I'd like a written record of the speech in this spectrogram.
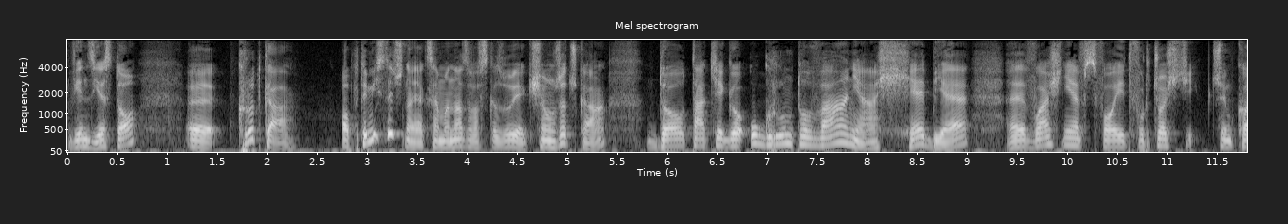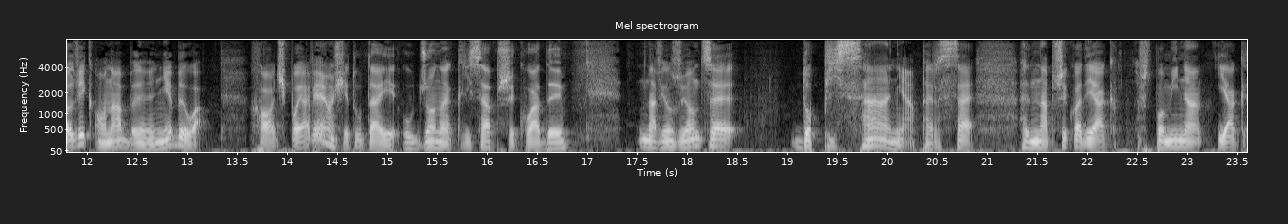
Więc jest to e, krótka, optymistyczna, jak sama nazwa wskazuje, książeczka do takiego ugruntowania siebie e, właśnie w swojej twórczości, czymkolwiek ona by nie była. Choć pojawiają się tutaj u Johna Clisa przykłady nawiązujące do pisania per se. Na przykład jak wspomina, jak e,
